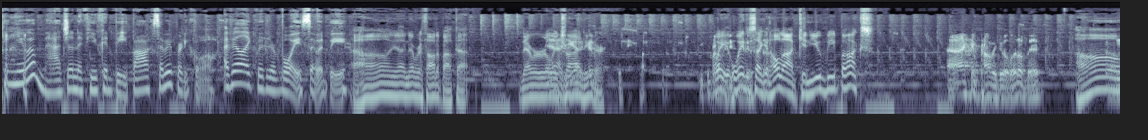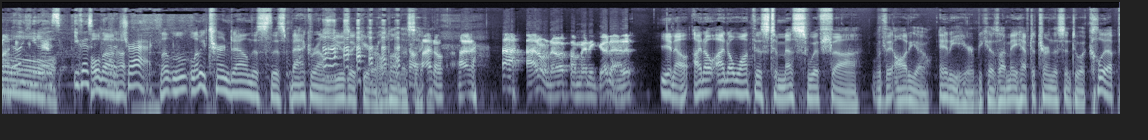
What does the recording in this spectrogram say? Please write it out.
Can you imagine if you could beatbox? That'd be pretty cool. I feel like with your voice, it would be. oh yeah, I never thought about that. Never really Yeah, tried either. get- you could probably Wait, wait a second. stuff. Hold on. Can you beatbox? Uh, i can probably do a little bit Oh, I feel like you guys- you guys hold could on. cut a track. Let, let me turn down this this background music here. Hold on a second. I don't. I don't. I don't know if I'm any good at it. You know, I don't I don't want this to mess with uh, with the audio any here because I may have to turn this into a clip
